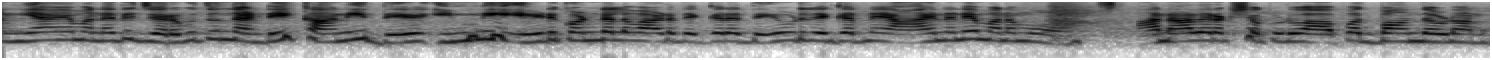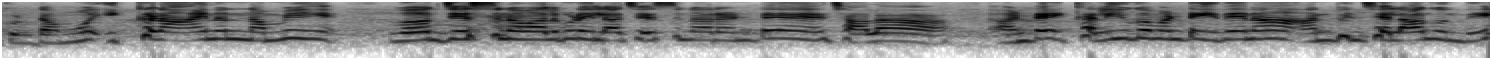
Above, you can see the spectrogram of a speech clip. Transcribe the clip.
అన్యాయం అనేది జరుగుతుందండి. కానీ దే ఇన్ని ఏడుకొండల వాడి దగ్గర దేవుడి దగ్గరనే ఆయననే మనము అనాథ రక్షకుడు ఆపద్ బాంధవుడు అనుకుంటాము. ఇక్కడ ఆయనను నమ్మి వర్క్ చేస్తున్న వాళ్ళు కూడా ఇలా చేస్తున్నారంటే చాలా అంటే కలియుగం అంటే ఇదేనా అనిపించేలాగుంది.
